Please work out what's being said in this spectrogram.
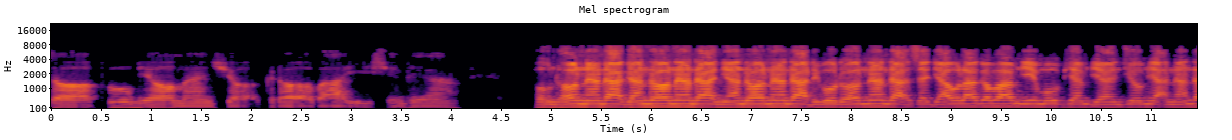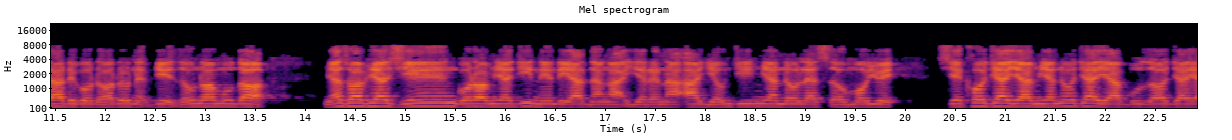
ဇော်ဖူးမြော်မှန်လျှော့ကြောပါ၏ရှင်ဖျားဘုံတော်နန္ဒဂန္တော်နန္ဒညာတော်နန္ဒတကုတော်နန္ဒစัจ java လာကဘာမြေမိုးဖြံပြန်ကျိုးမြအနန္ဒတကုတော်တို့နှင့်ပြည့်စုံတော်မူသောမြတ်စွာဘုရားရှင်ကိုရောမြတ်ကြီးနှင့်တရားသံဃာယရဏအာယုံကြည်မြတ်တို့လက်စုံမိုး၍ ရှ िख ောကြရမြတ်တို့ကြရပူဇော်ကြရ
